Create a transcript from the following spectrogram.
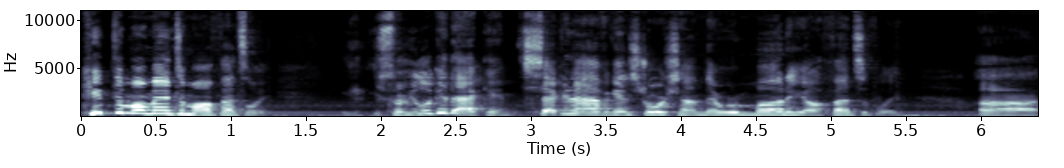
keep the momentum offensively. So you look at that game, second half against Georgetown, they were money offensively. Uh,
